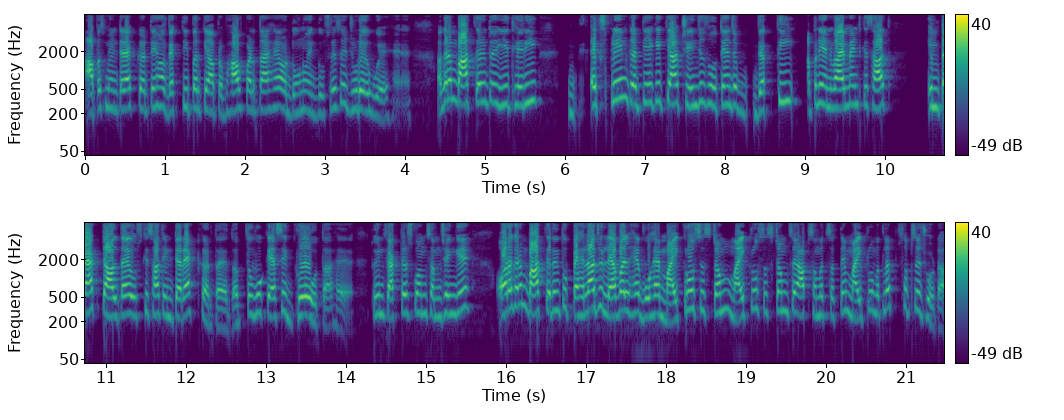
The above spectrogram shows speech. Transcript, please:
आपस में इंटरेक्ट करते हैं और व्यक्ति पर क्या प्रभाव पड़ता है और दोनों एक दूसरे से जुड़े हुए हैं। अगर हम बात करें तो ये थियरी एक्सप्लेन करती है कि क्या चेंजेस होते हैं जब व्यक्ति अपने एनवायरमेंट के साथ इंपैक्ट डालता है, उसके साथ इंटरेक्ट करता है, तब तो वो कैसे ग्रो होता है। तो इन फैक्टर्स को हम समझेंगे। और अगर हम बात करें तो पहला जो लेवल है वो है माइक्रो सिस्टम माइक्रो सिस्टम से आप समझ सकते हैं, माइक्रो मतलब सबसे छोटा।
